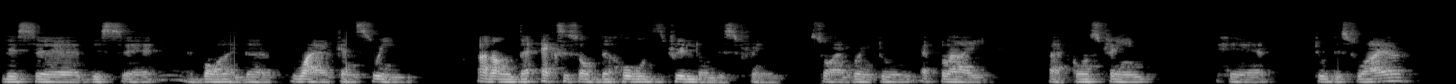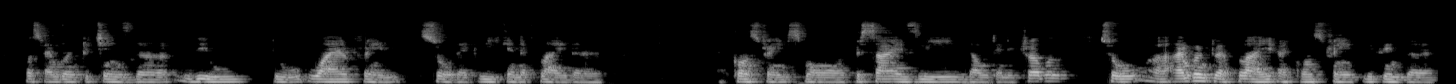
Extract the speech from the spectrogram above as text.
this uh, this uh, ball and the wire can swing around the axis of the holes drilled on this frame. So I'm going to apply a constraint here to this wire. First I'm going to change the view to wireframe so that we can apply the constraints more precisely without any trouble. So uh, I'm going to apply a constraint between the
